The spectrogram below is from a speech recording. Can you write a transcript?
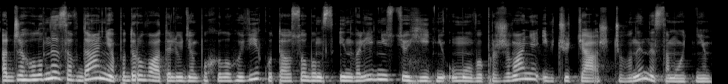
Адже головне завдання подарувати людям похилого віку та особам з інвалідністю гідні умови проживання і відчуття, що вони не самотні.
